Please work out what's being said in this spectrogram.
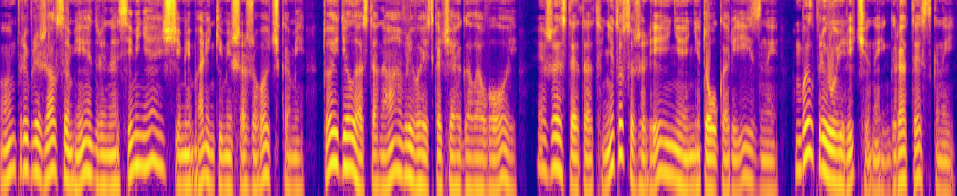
Он приближался медленно, семенящими маленькими шажочками, то и дело останавливаясь, качая головой. И жест этот, не то сожаление, не то укоризны, был преувеличенный, гротескный.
